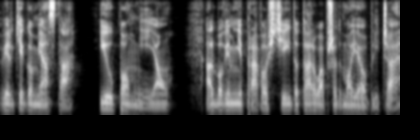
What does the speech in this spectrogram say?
wielkiego miasta, i upomnij ją, albowiem nieprawość jej dotarła przed moje oblicze.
